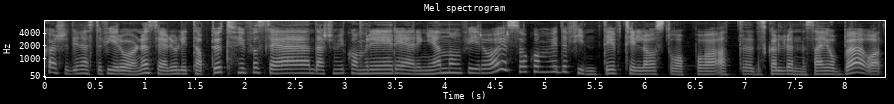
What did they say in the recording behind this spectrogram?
Kanskje de neste fire årene ser det jo litt tapt ut. Vi får se. Dersom vi kommer i regjering igjen om fire år, så kommer vi definitivt til å stå på at det skal lønne seg å jobbe, og at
